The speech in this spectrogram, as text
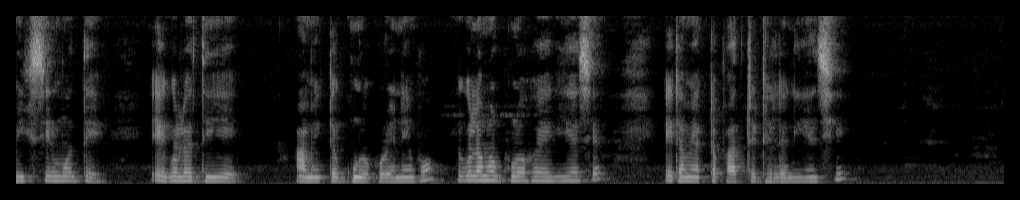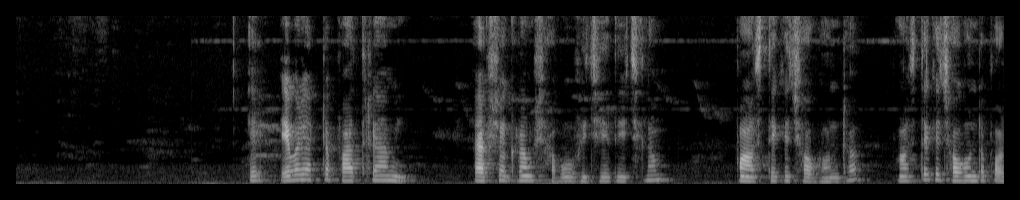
মিক্সির মধ্যে এগুলো দিয়ে আমি একটা গুঁড়ো করে নেব। এগুলো আমার গুঁড়ো হয়ে গিয়েছে। এটা আমি একটা পাত্রে ঢেলে নিয়েছি। এবারে একটা পাত্রে আমি একশো গ্রাম সাবু ভিজিয়ে দিয়েছিলাম পাঁচ থেকে ছ ঘণ্টা। পাঁচ থেকে ছ ঘণ্টা পর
